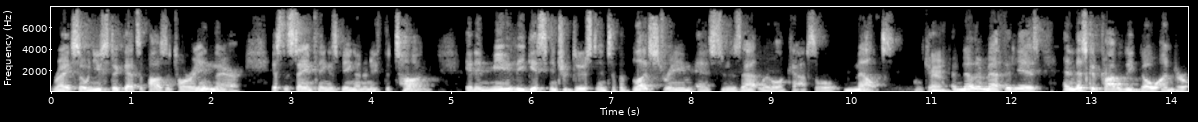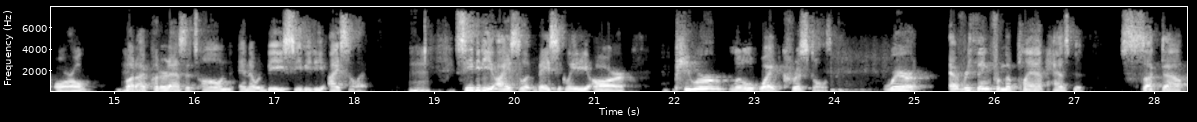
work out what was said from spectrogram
right? So when you stick that suppository in there, it's the same thing as being underneath the tongue. It immediately gets introduced into the bloodstream as soon as that little capsule melts. Okay. Yeah. Another method is, and this could probably go under oral, but mm-hmm. I put it as its own, and it would be CBD isolate. Mm-hmm. CBD isolate basically are pure little white crystals where everything from the plant has been sucked out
